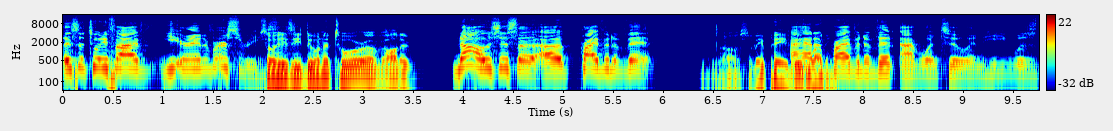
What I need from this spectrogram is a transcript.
It's a 25 year anniversary. So is he doing a tour of all the? no, it was just a, a private event. Oh, so they paid I had money. a private event I went to, and he was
